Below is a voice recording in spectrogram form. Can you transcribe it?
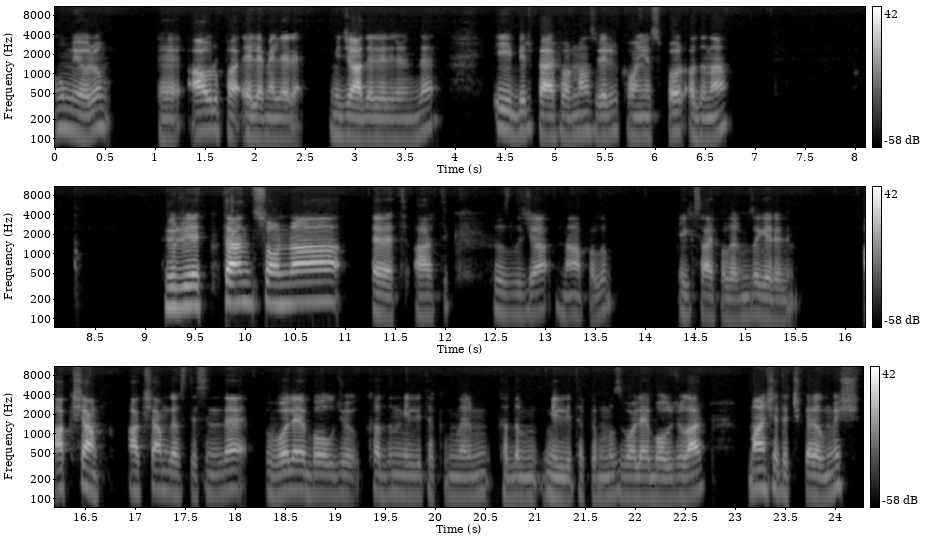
Umuyorum e, Avrupa elemeleri mücadelelerinde iyi bir performans verir Konya Spor adına. Hürriyetten sonra evet artık hızlıca ne yapalım? İlk sayfalarımıza gelelim. Akşam Akşam gazetesinde voleybolcu kadın milli takımlarım kadın milli takımımız voleybolcular manşete çıkarılmış.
